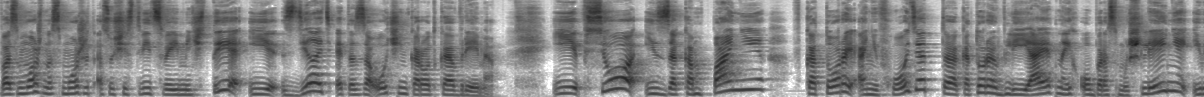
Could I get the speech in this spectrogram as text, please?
возможно, сможет осуществить свои мечты и сделать это за очень короткое время. И все из-за компании, в которой они входят, которая влияет на их образ мышления и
